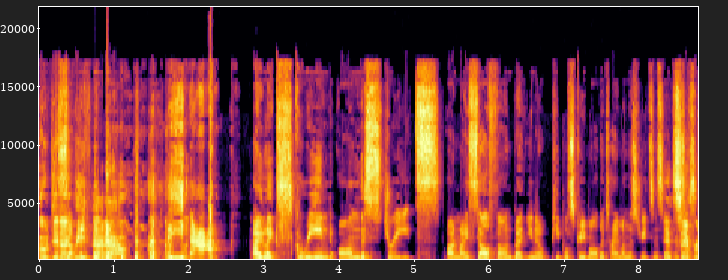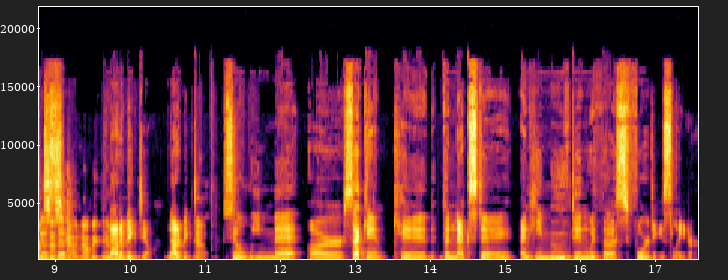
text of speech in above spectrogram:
Oh, did son. I leave that out? yeah. I like screamed on the streets on my cell phone, but you know, people scream all the time on the streets in San it's Francisco. San Francisco, so no big deal. Not a big deal. Not a big deal. Yeah. So we met our second kid the next day, and he moved in with us four days later.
